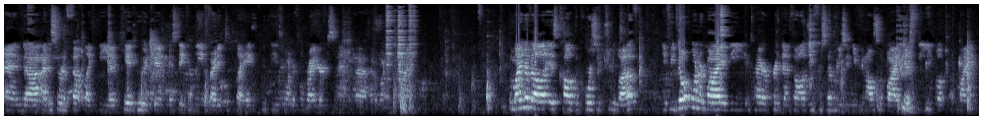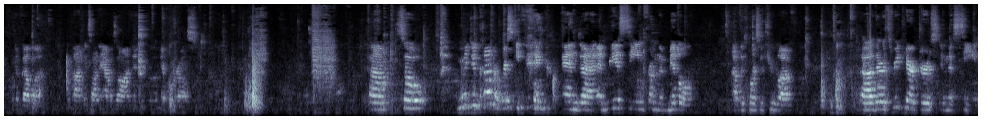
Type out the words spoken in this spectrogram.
And uh, I just sort of felt like the uh, kid who had been mistakenly invited to play with these wonderful writers and uh, had a wonderful time. So my novella is called The Course of True Love. If you don't want to buy the entire print anthology for some reason, you can also buy just the ebook of my novella. Um, it's on Amazon and everywhere else. Um, so I'm going to do kind of a risky thing and, uh, and read a scene from the middle of The Course of True Love. Uh, there are three characters in this scene.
